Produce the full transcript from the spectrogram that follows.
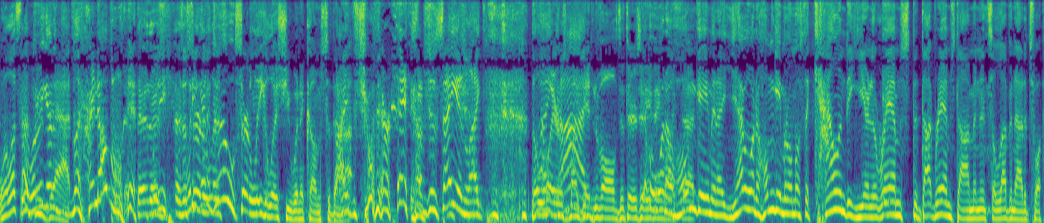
Well, let's not what do we gonna, that. I know, but There- there's, you- there's a certain, there's certain legal issue when it comes to that. I'm sure there is. I'm just saying, like the lawyers might get involved if there's You anything won a home that. game in a you haven't won a home game in almost a calendar year, and the Rams the Rams dominance eleven out of twelve.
